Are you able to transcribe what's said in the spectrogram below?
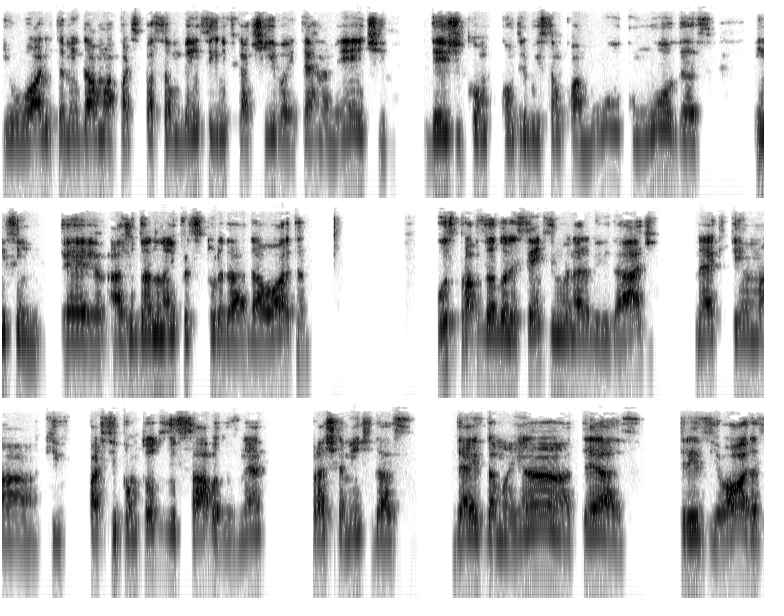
e o óleo também dá uma participação bem significativa internamente, desde com, contribuição com a MU, com mudas, enfim, é, ajudando na infraestrutura da, da horta. Os próprios adolescentes em vulnerabilidade, né, que tem uma que participam todos os sábados, né, praticamente das 10 da manhã até as 13 horas,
